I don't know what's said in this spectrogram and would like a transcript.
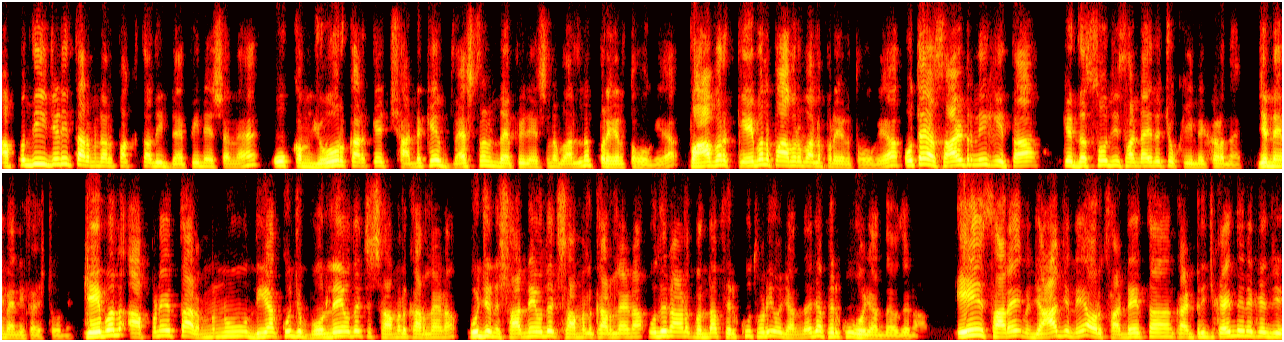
ਆਪਣੀ ਜਿਹੜੀ ਧਰਮ ਨਿਰਪੱਖਤਾ ਦੀ ਡੈਫੀਨੇਸ਼ਨ ਹੈ, ਉਹ ਕਮਜ਼ੋਰ ਕਰਕੇ ਛੱਡ ਕੇ ਵੈਸਟਰਨ ਡੈਫੀਨੇਸ਼ਨ ਵੱਲ ਪ੍ਰੇਰਿਤ ਹੋ ਗਿਆ। ਪਾਵਰ ਕੇਵਲ ਪਾਵਰ ਵੱਲ ਪ੍ਰੇਰਿਤ ਹੋ ਗਿਆ। ਉਹ ਤੇ ਅਸਲਟ ਨਹੀਂ ਕੀਤਾ ਕਿ ਦੱਸੋ ਜੀ ਸਾਡਾ ਇਹਦੇ ਚੋਂ ਕੀ ਨਿਕਲਦਾ ਜਿੰਨੇ ਮੈਨੀਫੈਸਟੋ ਨੇ। ਕੇਵਲ ਆਪਣੇ ਧਰਮ ਨੂੰ ਦੀਆਂ ਕੁਝ ਬੋਲੇ ਉਹਦੇ ਚ ਸ਼ਾਮਲ ਕਰ ਲੈਣਾ, ਕੁਝ ਨਿਸ਼ਾਨੇ ਉਹਦੇ ਚ ਸ਼ਾਮਲ ਕਰ ਲੈਣਾ, ਉਹਦੇ ਨਾਲ ਬੰਦਾ ਫਿਰਕੂ ਥੋੜੀ ਹੋ ਜਾਂਦਾ ਜਾਂ ਫਿਰਕੂ ਹੋ ਜਾਂਦਾ ਉਹਦੇ ਨਾਲ। ਇਹ ਸਾਰੇ ਮਜਾਜ ਨੇ ਔਰ ਸਾਡੇ ਤਾਂ ਕੰਟਰੀ ਚ ਕਹਿੰਦੇ ਨੇ ਕਿ ਜੀ,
